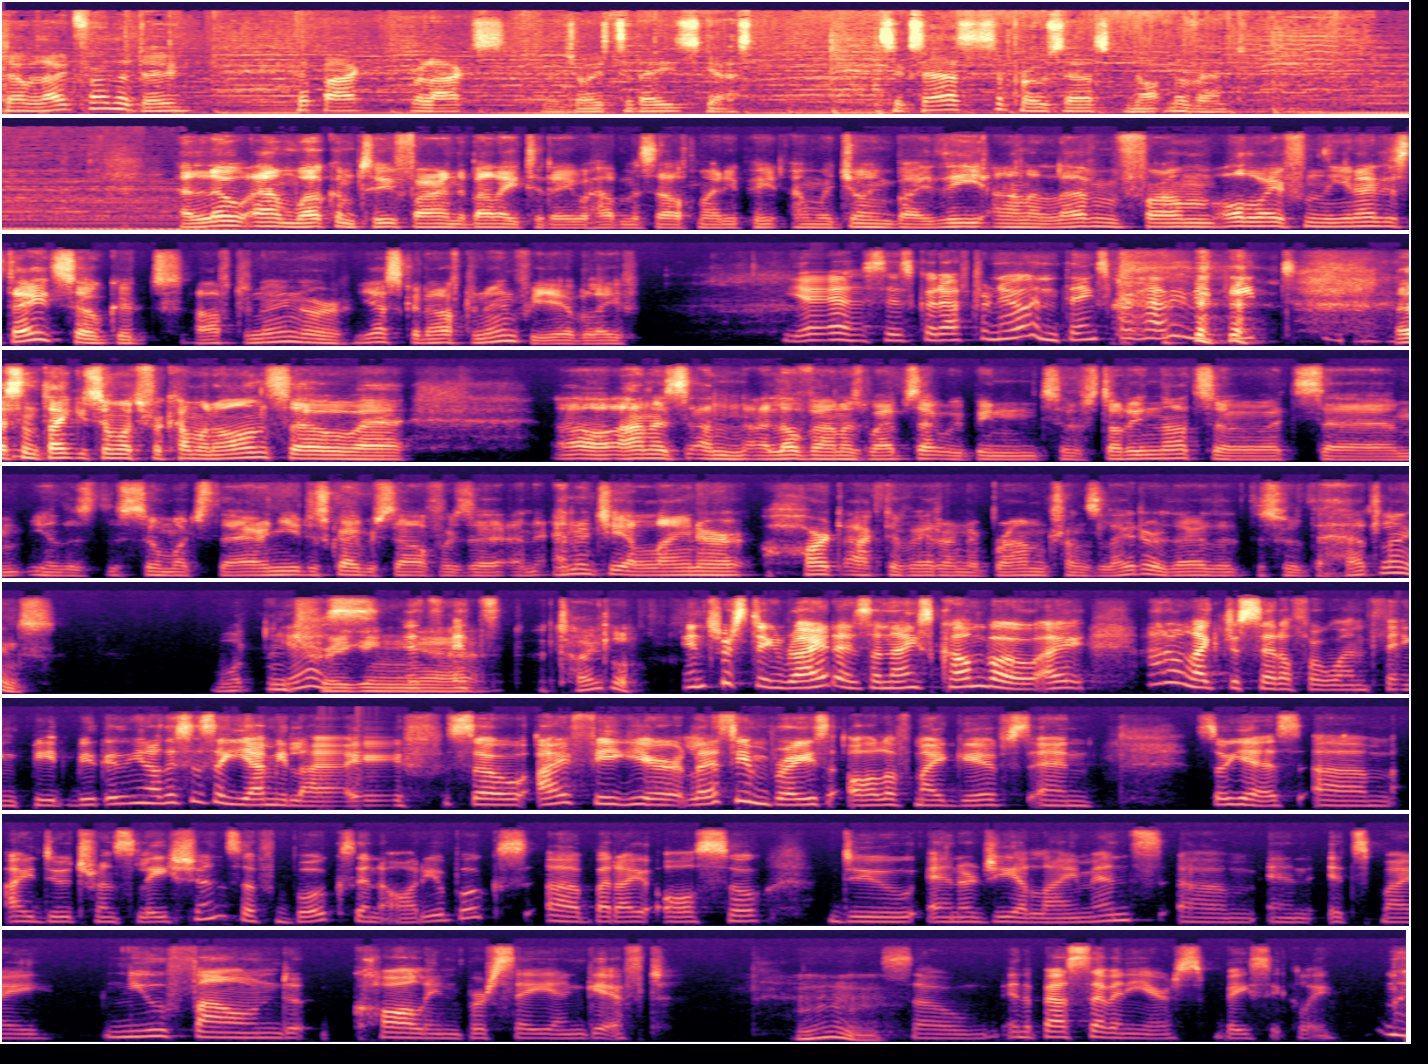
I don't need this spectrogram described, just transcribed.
So, without further ado, sit back, relax, and enjoy today's guest. Success is a process, not an event. Hello and welcome to Fire in the Belly. Today we have myself, Mighty Pete, and we're joined by the Anna Levin from all the way from the United States. So good afternoon, or yes, good afternoon for you, I believe. Yes, it's good afternoon. Thanks for having me, Pete. Listen, thank you so much for coming on. So, uh, oh, Anna's and I love Anna's website. We've been sort of studying that, so it's um, you know there's there's so much there. And you describe yourself as a, an energy aligner, heart activator, and a brand translator. There, the, the sort of the headlines. What intriguing yes, it's, uh, it's title. Interesting, right? It's a nice combo. I I don't like to settle for one thing, Pete, because you know this is a yummy life. So I figure let's embrace all of my gifts and so yes, um, I do translations of books and audiobooks, uh, but I also do energy alignments, um, and it's my newfound calling per se and gift. Mm. So in the past seven years, basically.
